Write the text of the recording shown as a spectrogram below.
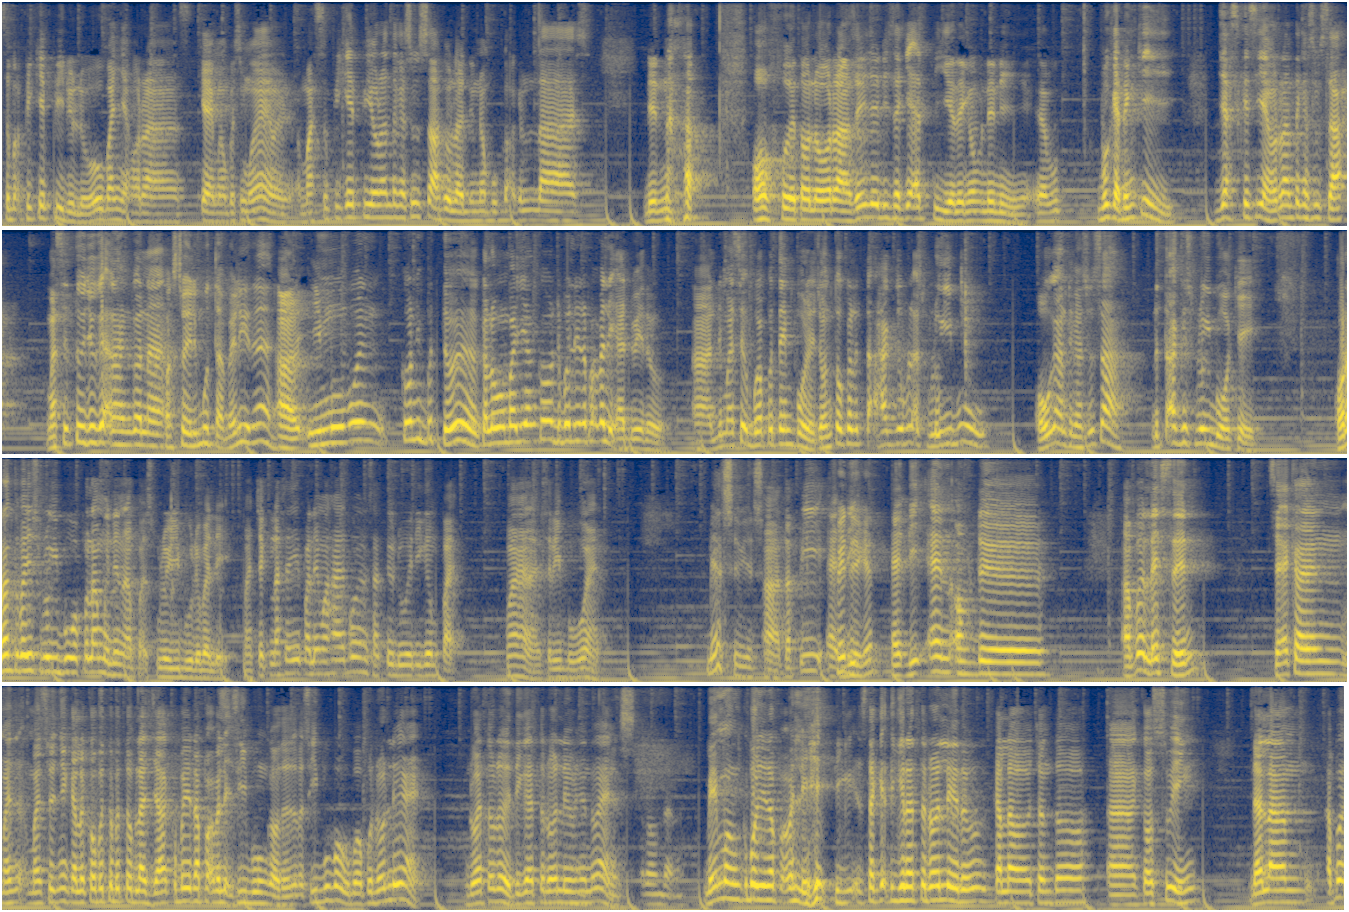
sebab PKP dulu banyak orang scam apa semua kan. Masa PKP orang tengah susah tu lah dia nak buka kelas. Dia nak offer tolong orang. Saya jadi sakit hati ya tengok benda ni. Ya, bu- Bukan dengki. Just kesian orang tengah susah. Masa tu jugalah kau nak Lepas tu ilmu tak valid kan? Ah, ilmu pun kau ni betul? Kalau orang bayar kau dia boleh dapat balik ah duit tu. Ah, dia maksud berapa tempoh dia. Contoh kau letak harga pula RM10,000. Orang tengah susah. Letak harga RM10,000 okey. Orang tu bayar RM10,000 berapa lama dia nak dapat RM10,000 dia balik? Macam kelas saya paling mahal pun 1 2 3 4. Mahal lah RM1,000 kan. Biasa biasa. Ah, tapi at Faedah the, kan? at the end of the apa lesson saya akan mak- maksudnya kalau kau betul-betul belajar kau boleh dapat balik RM1,000 kau tu sebab RM1,000 baru berapa dolar kan? 200 dolar, 300 dolar macam tu kan? Yes, around that. Memang kau boleh dapat balik setakat 300 dolar tu kalau contoh uh, kau swing dalam apa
